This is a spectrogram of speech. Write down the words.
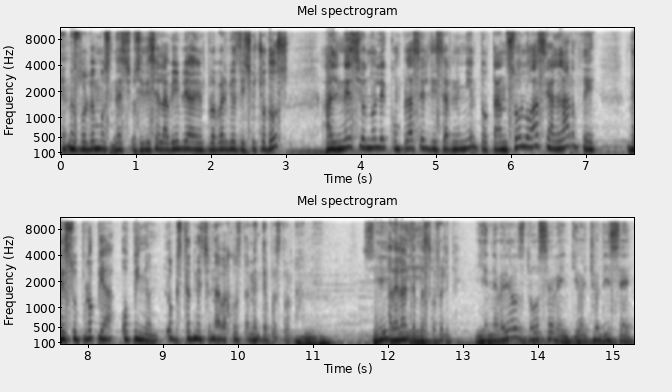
eh, nos volvemos necios. Y dice la Biblia en Proverbios 18.2, Al necio no le complace el discernimiento, tan solo hace alarde de su propia opinión. Lo que usted mencionaba justamente, pastor. Amén. Sí, Adelante, pastor Felipe. Y en Hebreos 12, 28 dice,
